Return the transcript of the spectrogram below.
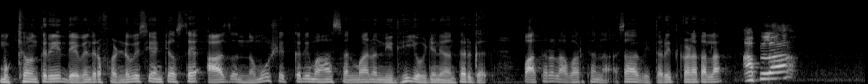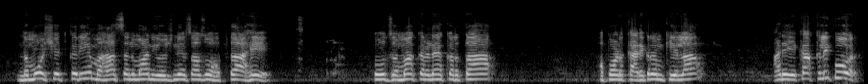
मुख्यमंत्री देवेंद्र फडणवीस यांच्या हस्ते आज नमो शेतकरी महासन्मान निधी योजनेअंतर्गत पात्र लाभार्थ्यांना असा वितरित करण्यात आला. आपला नमो शेतकरी महासन्मान योजनेचा जो हप्ता आहे तो जमा करण्याकरता आपण कार्यक्रम केला आणि एका क्लिकवर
